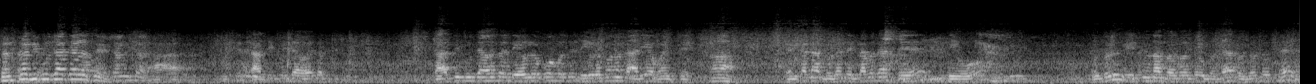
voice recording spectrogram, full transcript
શંકરની પૂજા કરે છે? શંકર. હા. સાચી પૂજા હોય તો સાચી પૂજા હોય તો દેવ લોકો બધું દેવ લોકો કાર્ય હોય છે. હા. શંકરના ભગત એટલા બધા છે દેવો વિષ્ણુ ના ભગવતો બધા ભગવતો છે.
